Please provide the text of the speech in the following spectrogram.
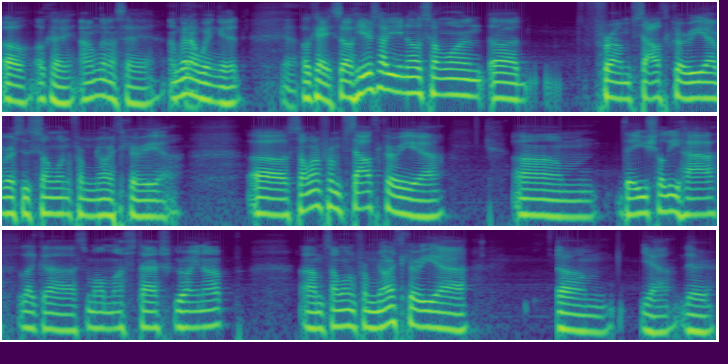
oh, okay, I'm gonna say it. I'm gonna wing it. Yeah. Okay, so here's how you know someone uh, from South Korea versus someone from North Korea. Uh, someone from South Korea, um, they usually have like a small mustache growing up. Um, someone from North Korea, um, yeah, they're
